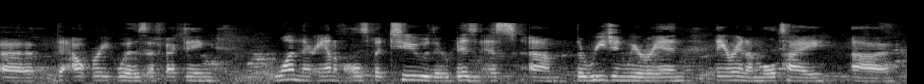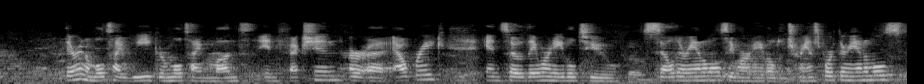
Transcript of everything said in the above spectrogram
uh, the outbreak was affecting one their animals, but two their business. Um, the region we were in, they were in a multi uh, they're in a multi-week or multi-month infection or uh, outbreak, and so they weren't able to sell their animals. They weren't able to transport their animals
